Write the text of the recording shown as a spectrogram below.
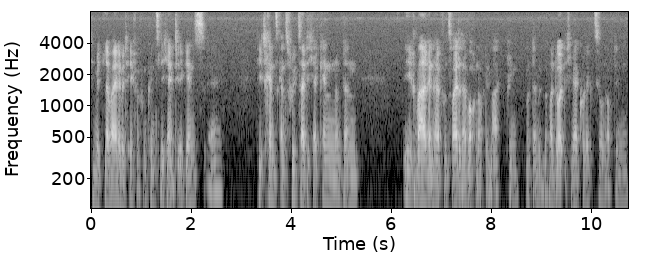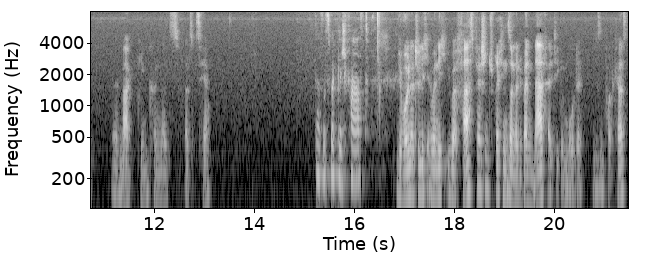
die mittlerweile mit Hilfe von künstlicher Intelligenz äh, die Trends ganz frühzeitig erkennen und dann ihre Ware innerhalb von zwei, drei Wochen auf den Markt bringen und damit nochmal deutlich mehr Kollektionen auf den äh, Markt bringen können als, als bisher. Das ist wirklich fast. Wir wollen natürlich aber nicht über Fast Fashion sprechen, sondern über nachhaltige Mode in diesem Podcast.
